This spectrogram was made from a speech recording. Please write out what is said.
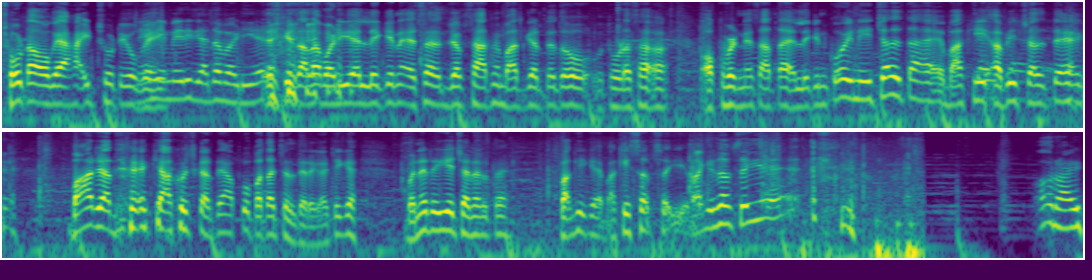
छोटा हो गया हाइट छोटी हो गई। मेरी ज़्यादा बड़ी है। इसकी ज़्यादा बड़ी है लेकिन ऐसा जब साथ में बात करते हैं तो थोड़ा सा ऑकवर्डनेस आता है लेकिन कोई नहीं चलता है। बाकी अभी चलते हैं बाहर जाते हैं क्या कुछ करते हैं आपको पता चलते रहेगा ठीक है? बने रहिए चैनल पे। बाकी क्या है? बाकी सब सही है। बाकी सब सही है। और राइट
